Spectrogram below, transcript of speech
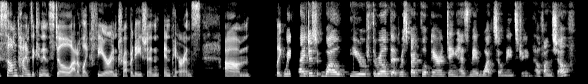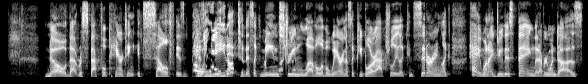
sometimes it can instill a lot of like fear and trepidation in parents. Um, like, wait, I just, while you're thrilled that respectful parenting has made what so mainstream? Elf on the Shelf? No, that respectful parenting itself is oh, has oh, made it to this like mainstream level of awareness. Like people are actually like considering like, hey, when I do this thing that everyone does,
